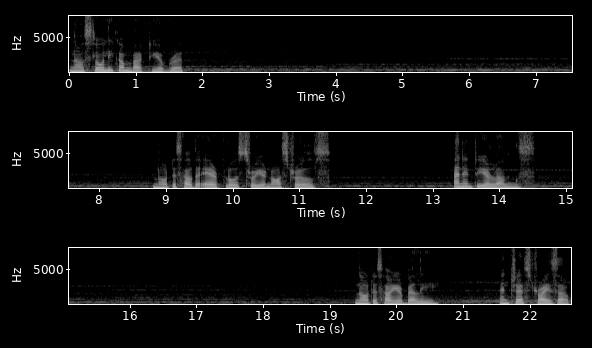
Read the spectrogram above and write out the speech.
Now, slowly come back to your breath. Notice how the air flows through your nostrils and into your lungs. Notice how your belly and chest rise up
